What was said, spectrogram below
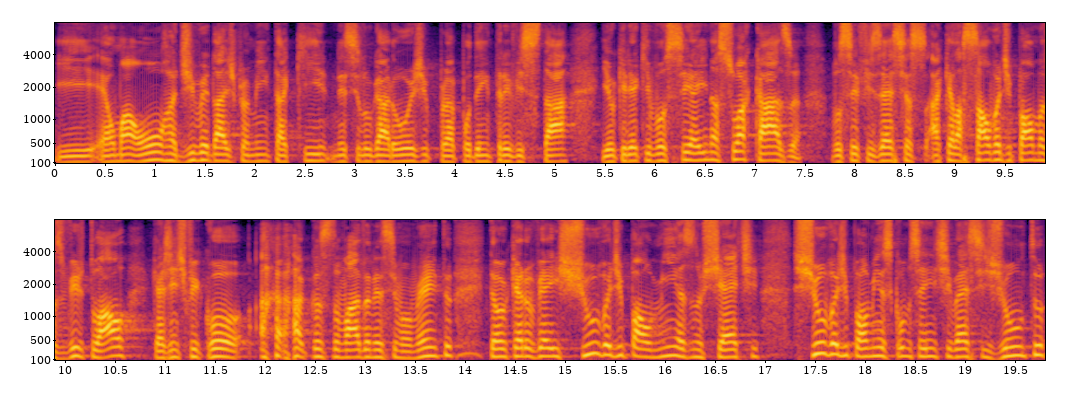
e é uma honra de verdade para mim estar aqui nesse lugar hoje para poder entrevistar. E eu queria que você aí na sua casa, você fizesse aquela salva de palmas virtual que a gente ficou acostumado nesse momento. Então eu quero ver aí chuva de palminhas no chat, chuva de palminhas como se a gente estivesse junto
